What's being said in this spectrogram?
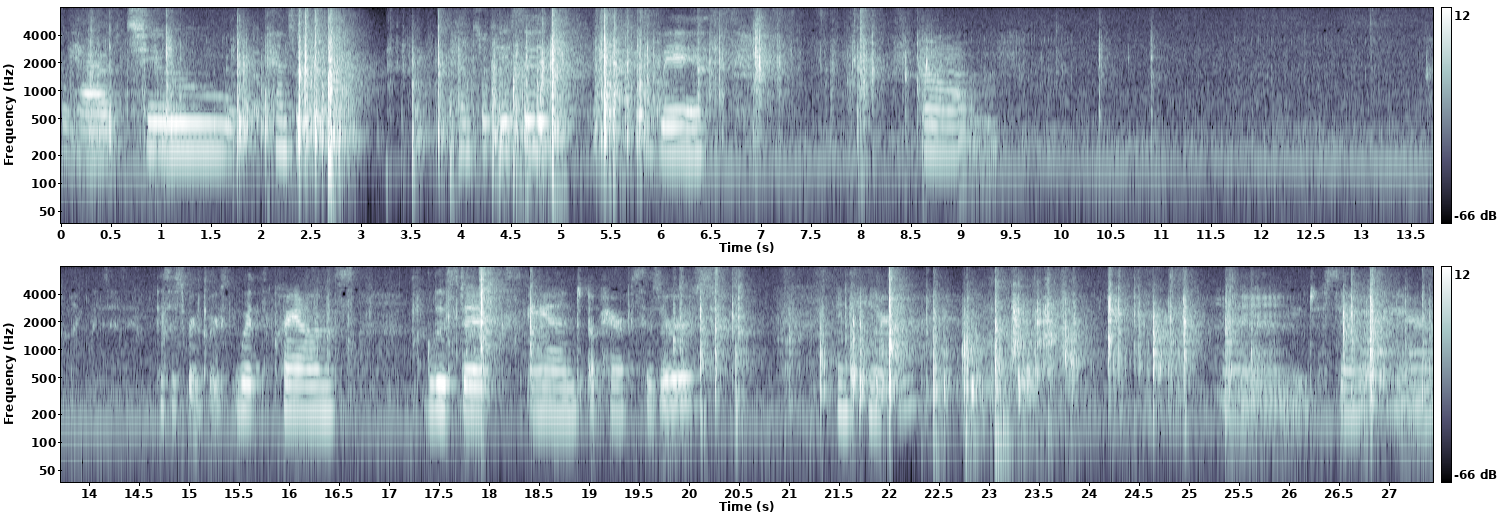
We have two pencil pencil cases with um it's a sprinklers with crayons, glue sticks, and a pair of scissors in here. And same over here.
